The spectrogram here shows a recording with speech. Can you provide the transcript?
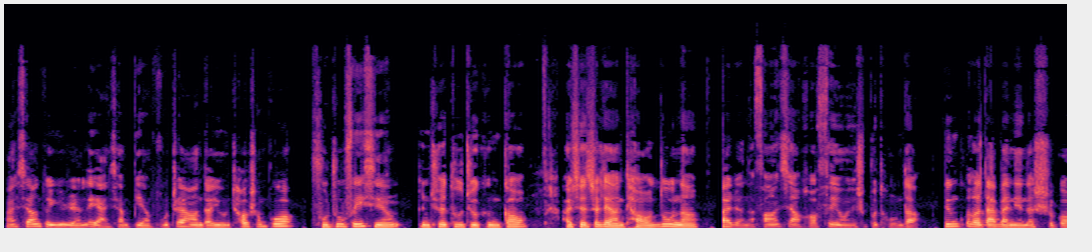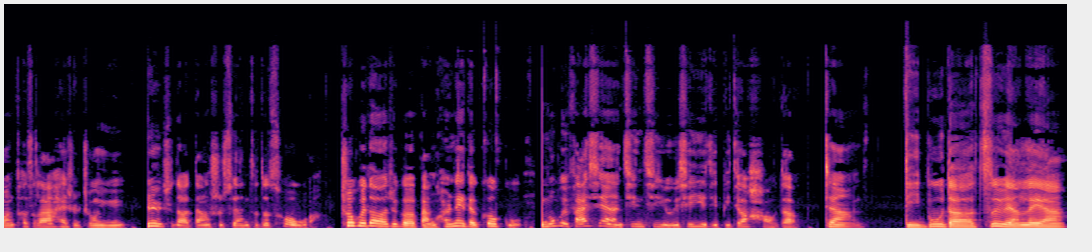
而相对于人类啊，像蝙蝠这样的用超声波辅助飞行，准确度就更高。而且这两条路呢，发展的方向和费用也是不同的。经过了大半年的时光，特斯拉还是终于认识到当时选择的错误。说回到这个板块内的个股，我们会发现近期有一些业绩比较好的，像底部的资源类啊，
